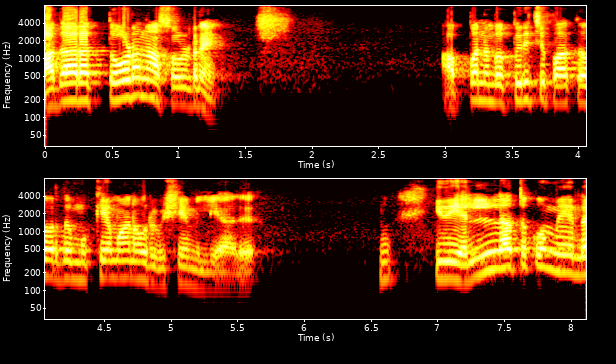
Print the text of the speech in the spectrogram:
ஆதாரத்தோட நான் சொல்றேன். அப்ப நம்ம பிரிச்சு பார்க்க வர்றது முக்கியமான ஒரு விஷயம் இல்லையா அது? இது எல்லாத்துக்கும் மேல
